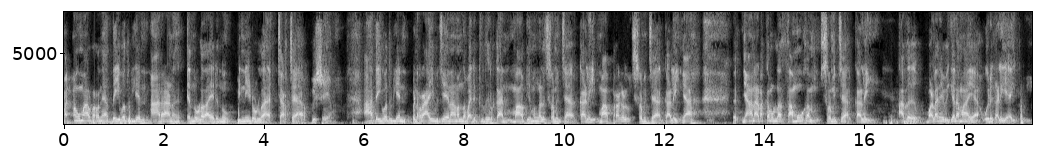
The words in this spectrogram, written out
പത്മകുമാർ പറഞ്ഞ ദൈവതുല്യൻ ആരാണ് എന്നുള്ളതായിരുന്നു പിന്നീടുള്ള ചർച്ച വിഷയം. ആ ദൈവതുല്യൻ പിണറായി വിജയനാണെന്ന് വരുത്തി തീർക്കാൻ മാധ്യമങ്ങൾ ശ്രമിച്ച കളി മാപ്രകൾ ശ്രമിച്ച കളി ഞാൻ ഞാൻ അടക്കമുള്ള സമൂഹം ശ്രമിച്ച കളി അത് വളരെ വികലമായ ഒരു കളിയായിപ്പോയി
